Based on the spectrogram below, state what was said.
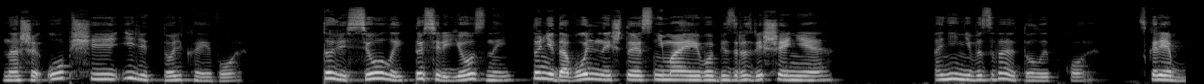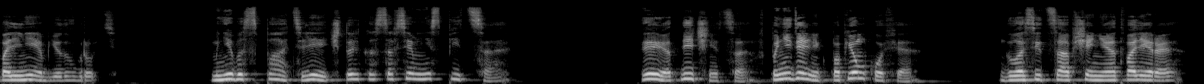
Наши общие или только его. То веселый, то серьезный, то недовольный, что я снимаю его без разрешения. Они не вызывают улыбку, скорее больнее бьют в грудь. Мне бы спать, лечь, только совсем не спится. «Эй, отличница, в понедельник попьем кофе?» Гласит сообщение от Валеры.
